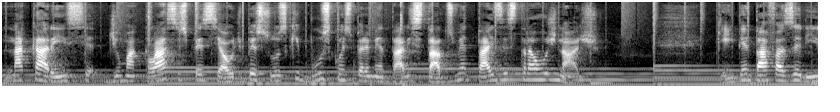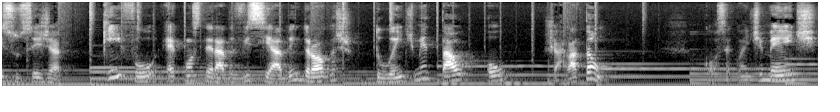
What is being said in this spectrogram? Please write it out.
na carência de uma classe especial de pessoas que buscam experimentar estados mentais extraordinários. Quem tentar fazer isso, seja quem for, é considerado viciado em drogas, doente mental ou charlatão. Consequentemente,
